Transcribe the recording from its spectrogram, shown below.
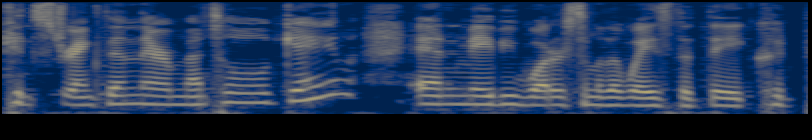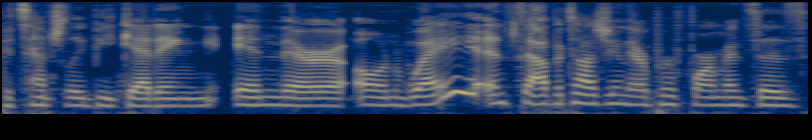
can strengthen their mental game and maybe what are some of the ways that they could potentially be getting in their own way and sabotaging their performances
